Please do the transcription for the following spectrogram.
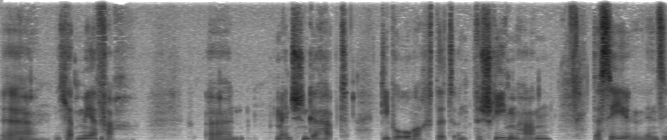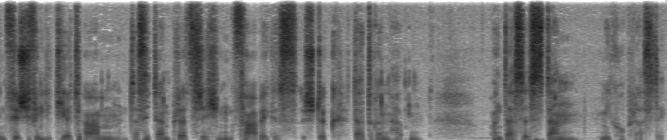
äh, ich habe mehrfach äh, Menschen gehabt, die beobachtet und beschrieben haben, dass sie, wenn sie einen Fisch filetiert haben, dass sie dann plötzlich ein farbiges Stück da drin hatten. Und das ist dann Mikroplastik.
